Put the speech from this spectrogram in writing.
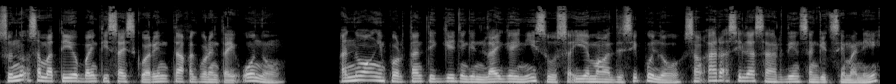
Suno sa Mateo 26:40 kag 41, ano ang importante gid nga ginlaygay ni Jesus sa iya mga disipulo sang ara sila sa hardin sang Getsemani?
